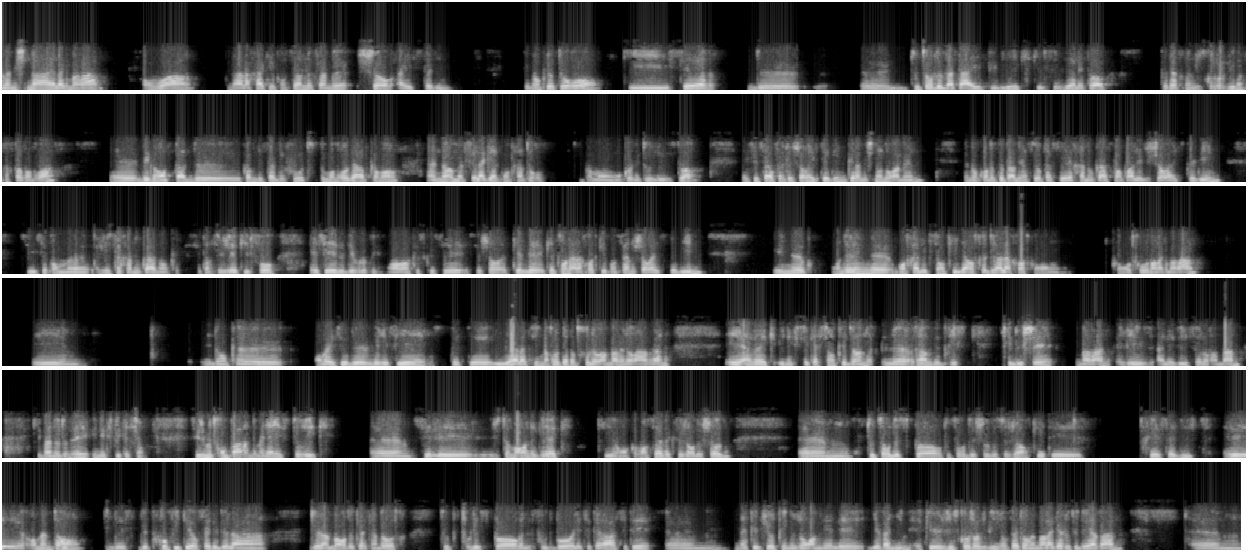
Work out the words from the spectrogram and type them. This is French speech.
la Mishnah et la Gemara, on voit la halakha qui concerne le fameux Shor Haïstadim. C'est donc le taureau qui sert de euh, sortes de batailles publiques qu'il faisait à l'époque, peut-être même jusqu'aujourd'hui dans certains endroits. des grands stades de, comme des stades de foot, tout le monde regarde comment un homme fait la guerre contre un taureau. Comme on, connaît tous les histoires. Et c'est ça, en fait, le Shor Haïstadim que la Mishnah nous ramène. Donc, on ne peut pas, bien sûr, passer Hanouka sans parler du Shor Haïstadim si ça tombe euh, juste à Hanouka, donc c'est un sujet qu'il faut essayer de développer. On va voir qu'est-ce que c'est, ce quelles, quelles sont les halakhot qui concernent le Shor Estadine. Une, on dirait une contradiction qu'il y a entre deux halakhot qu'on, qu'on retrouve dans la Gemara. Et, et donc, euh, on va essayer de vérifier qu'il y a là-dessus une entre le Rambam et le Ravad, et avec une explication que donne le Rav de Brisk, douché Maran Riz Alevi sur le Rambam, qui va nous donner une explication. Si je ne me trompe pas, de manière historique, euh, c'est les, justement les Grecs qui ont commencé avec ce genre de choses. Euh, toutes sortes de sports, toutes sortes de choses de ce genre qui étaient très sadistes et en même temps de, de profiter au fait de la de la mort de quelqu'un d'autre tous les sports, le football, etc., c'était euh, la culture que nous ont ramené les Yevanim et que jusqu'à aujourd'hui, en fait, on est dans la galoute de Yavan, euh,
